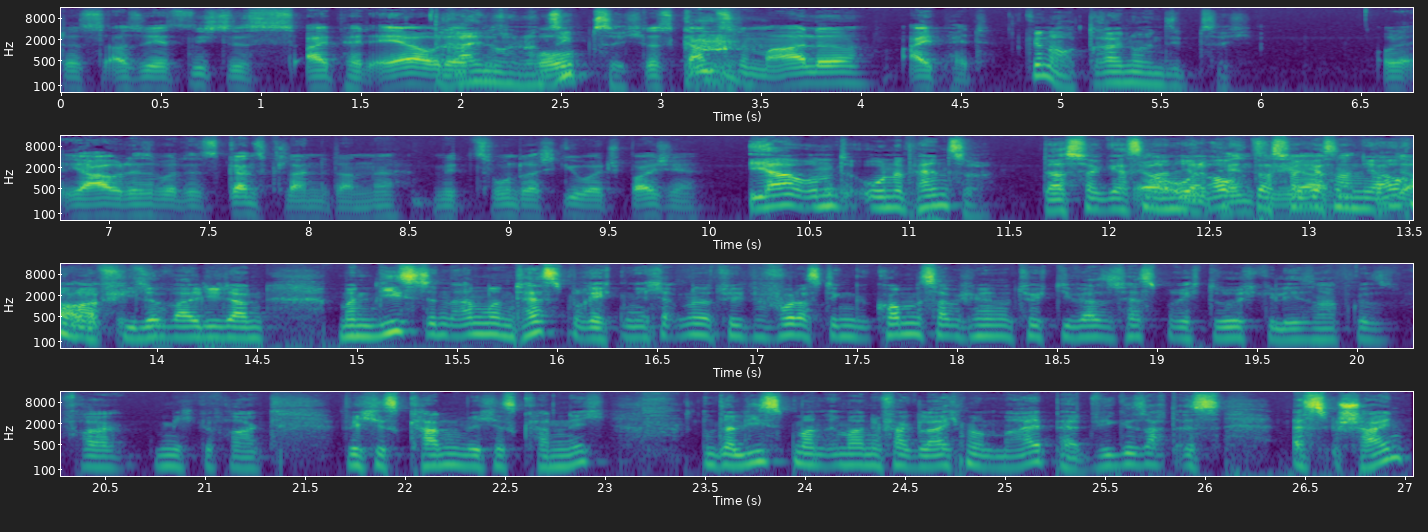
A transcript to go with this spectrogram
das also jetzt nicht das iPad Air oder das Pro, 379. das ganz normale iPad. Genau, 379. Oder ja, oder das ist aber das ganz kleine dann, ne? Mit 32 GB Speicher. Ja, und ohne Pencil. Das vergessen Ja, dann ja auch, Pencil, das ja, vergessen das dann ja auch ja immer viele, weil die dann, man liest in anderen Testberichten. Ich habe mir natürlich, bevor das Ding gekommen ist, habe ich mir natürlich diverse Testberichte durchgelesen, habe mich gefragt, welches kann, welches kann nicht. Und da liest man immer den Vergleich mit dem iPad. Wie gesagt, es, es scheint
